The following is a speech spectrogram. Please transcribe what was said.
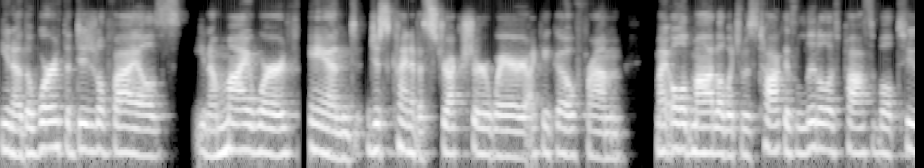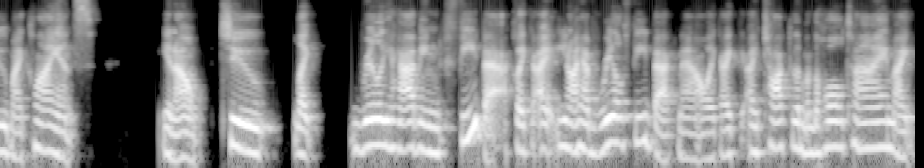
you know the worth of digital files, you know my worth and just kind of a structure where I could go from my old model which was talk as little as possible to my clients, you know, to like really having feedback. Like i you know i have real feedback now. Like i i talk to them the whole time. I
